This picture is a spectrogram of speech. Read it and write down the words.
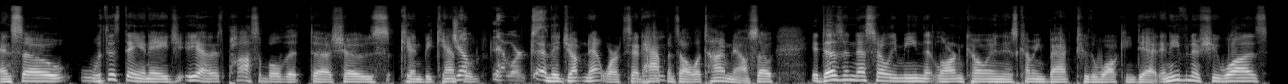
And so with this day and age, yeah, it's possible that uh, shows can be canceled. Jump networks. And they jump networks. It happens all the time now. So it doesn't necessarily mean that Lauren Cohan is coming back to The Walking Dead. And even if she was,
